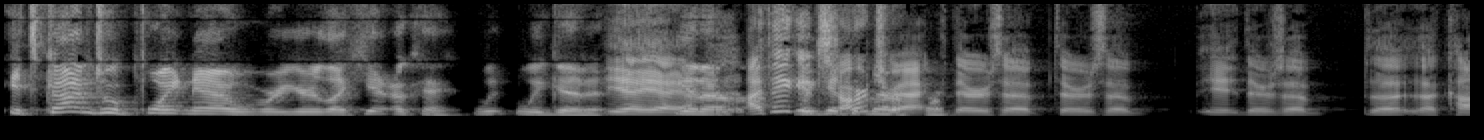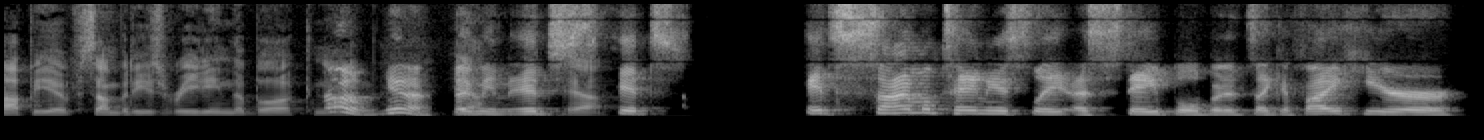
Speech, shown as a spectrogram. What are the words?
it's gotten to a point now where you're like, yeah, okay, we, we get it. Yeah, yeah, yeah. You know, I think in Star the Trek, there's a there's a there's a, a copy of somebody's reading the book. No. Oh yeah. yeah. I mean, it's yeah. it's it's simultaneously a staple, but it's like if I hear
